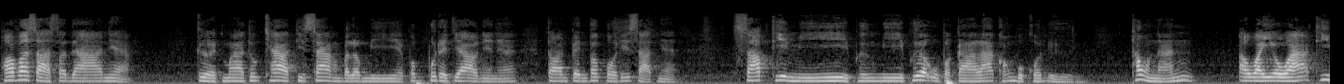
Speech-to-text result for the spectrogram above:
เพราะพระศาสดาเนี่ย เกิดมาทุกชาติที่สร้างบารรมีพระพุทธเจ้าเนี่ยนะตอนเป็นพระโพธิสัตว์เนี่ยทรัพย์ที่มีพึงมีเพื่ออุปการะของบุคคลอื่น เท่านั้นอวัยวะที่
